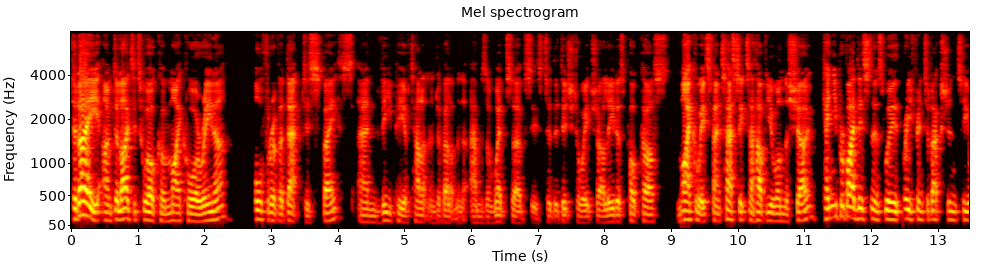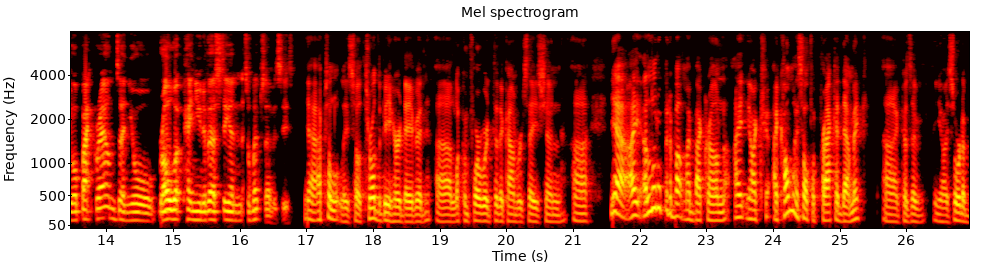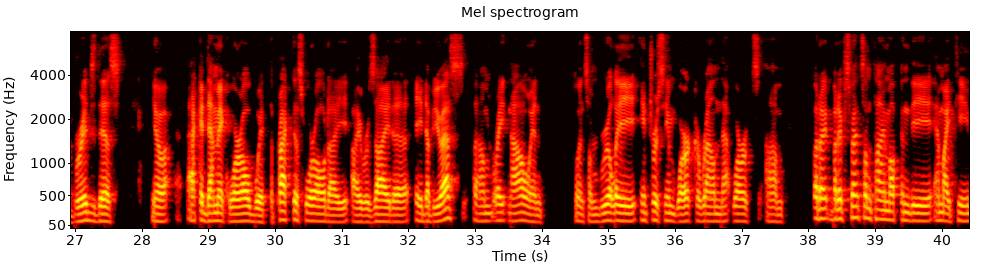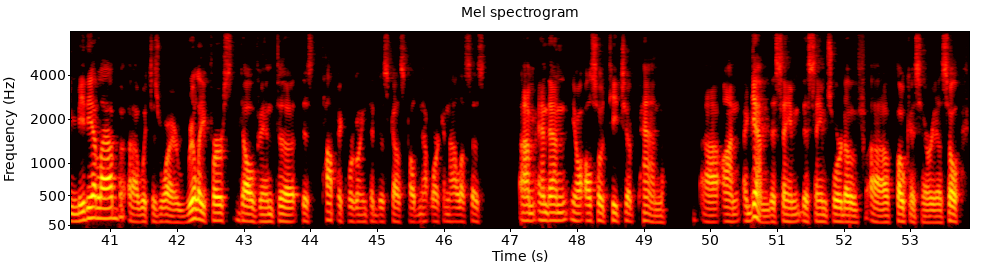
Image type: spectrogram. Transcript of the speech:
Today, I'm delighted to welcome Michael Arena, author of Adaptive Space and VP of Talent and Development at Amazon Web Services, to the Digital HR Leaders podcast. Michael, it's fantastic to have you on the show. Can you provide listeners with a brief introduction to your background and your role at Penn University and Amazon Web Services? Yeah, absolutely. So thrilled to be here, David. Uh, looking forward to the conversation. Uh, yeah, I, a little bit about my background. I, you know, I, I call myself a pracademic because uh, I've, you know, I sort of bridge this you know academic world with the practice world. I I reside at AWS um, right now and doing some really interesting work around networks. Um, but I but I've spent some time up in the MIT Media Lab, uh, which is where I really first delve into this topic we're going to discuss called network analysis, um, and then you know also teach at Penn uh, on again the same the same sort of uh, focus area. So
